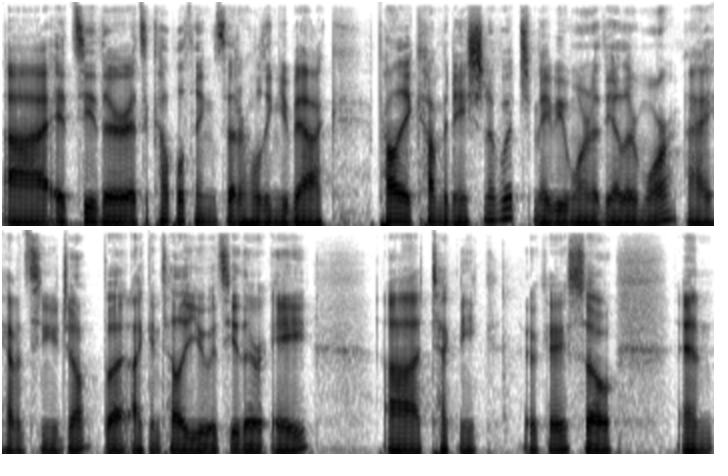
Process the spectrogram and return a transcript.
uh, it's either it's a couple things that are holding you back. Probably a combination of which, maybe one or the other more. I haven't seen you jump, but I can tell you it's either a uh, technique. Okay, so and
